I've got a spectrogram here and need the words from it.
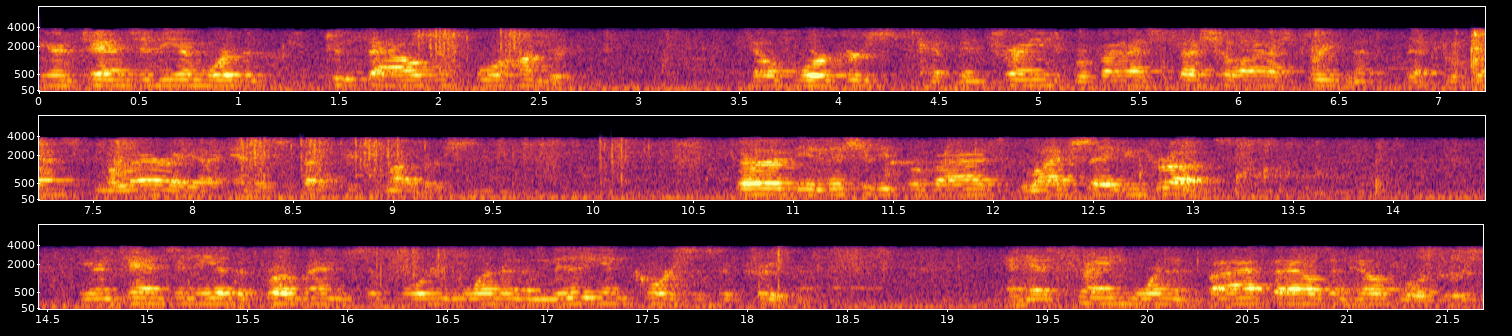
Here in Tanzania, more than 2,400 health workers have been trained to provide specialized treatment that prevents malaria in expectant mothers. Third, the initiative provides life-saving drugs. Here in Tanzania, the program has supported more than a million courses of treatment and has trained more than 5,000 health workers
